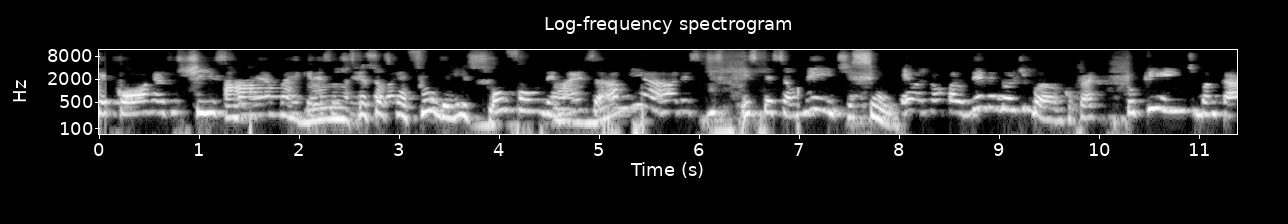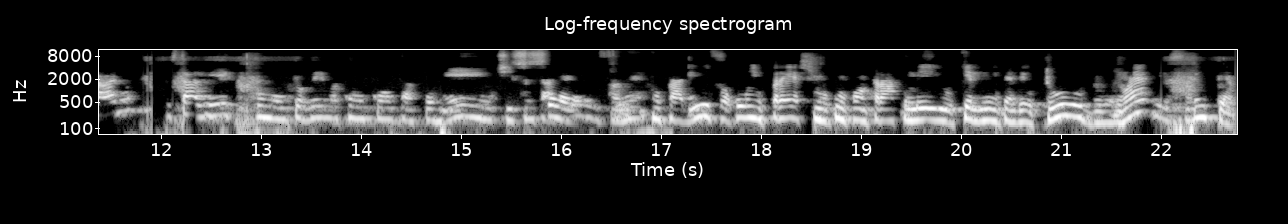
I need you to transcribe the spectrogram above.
recorre à justiça, ah, né, para requerer hum, As pessoas confundem isso. Confundem, ah, mas a minha área especialmente, Sim. eu advogo para o devedor de banco, para o cliente bancário está ali com um problema com conta corrente, com tarifa, né? Com tarifa, com um empréstimo, com um contrato meio que ele não entendeu tudo, não é? Isso. Entendo.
